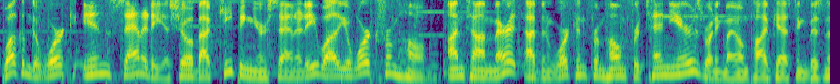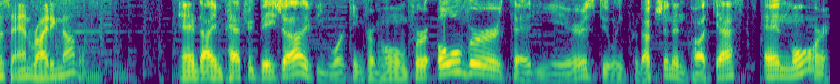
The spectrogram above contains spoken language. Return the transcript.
Welcome to Work Insanity, a show about keeping your sanity while you work from home. I'm Tom Merritt. I've been working from home for 10 years, running my own podcasting business and writing novels. And I'm Patrick Beja. I've been working from home for over 10 years, doing production and podcasts and more.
